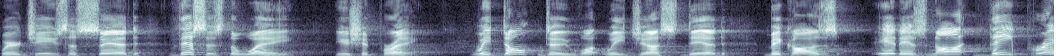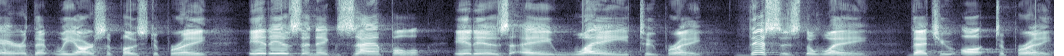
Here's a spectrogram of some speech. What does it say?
where Jesus said, This is the way you should pray. We don't do what we just did because it is not the prayer that we are supposed to pray, it is an example, it is a way to pray. This is the way that you ought to pray.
